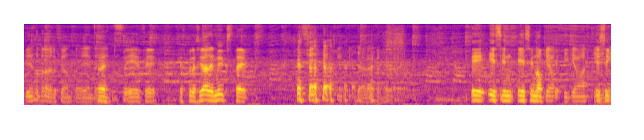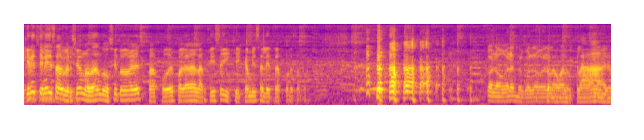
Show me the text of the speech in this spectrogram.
Tienes otra versión, está bien, está bien. Sí, sí. Exclusiva de mixtape. Ya, ya, ya. Y, y, si, y si no. ¿Y qué, y qué más Y tiene? si ¿Qué quiere tener tiene esa versión, nos dan 200 dólares para poder pagar al artista y que cambie esa letra por esa parte. Colaborando, colaborando. Colaborando, claro.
